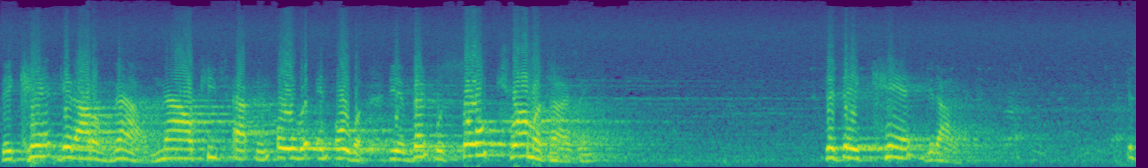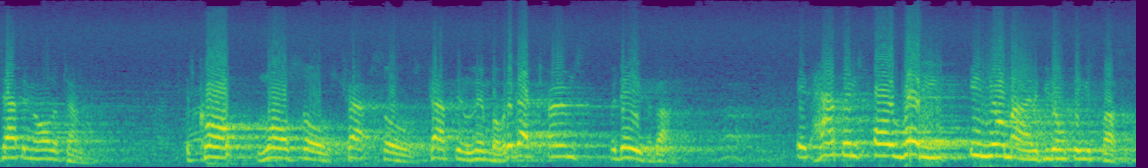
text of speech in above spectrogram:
They can't get out of now. Now keeps happening over and over. The event was so traumatizing that they can't get out of it. It's happening all the time. It's called lost souls, trapped souls, trapped in limbo. They got terms for days about it. It happens already in your mind if you don't think it's possible.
